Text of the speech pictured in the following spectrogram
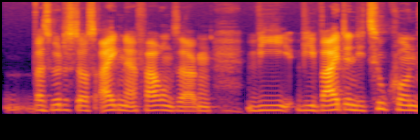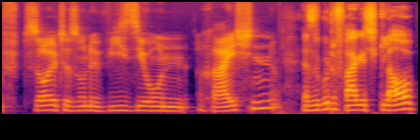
was würdest du aus eigener Erfahrung sagen? Wie, wie weit in die Zukunft sollte so eine Vision reichen? Das ist eine gute Frage. Ich glaube,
